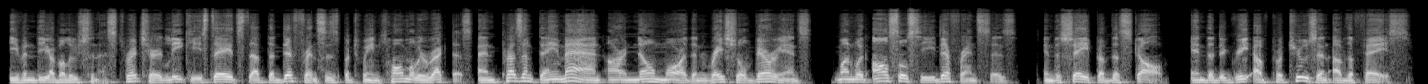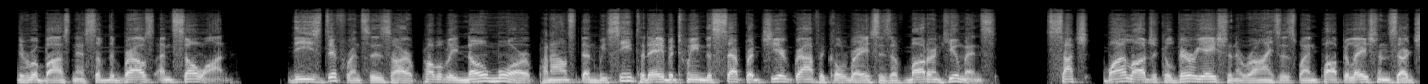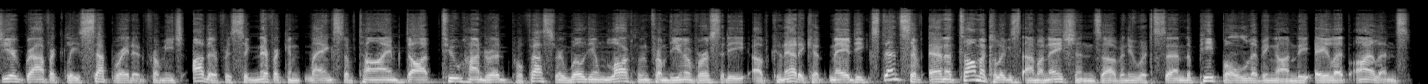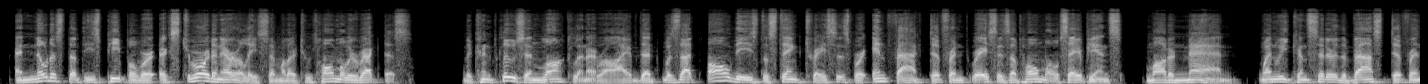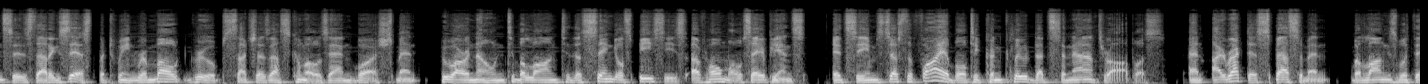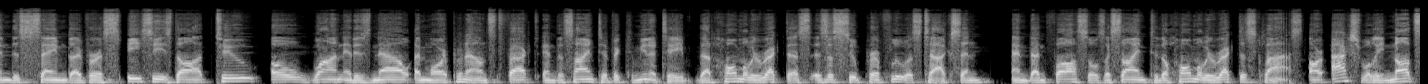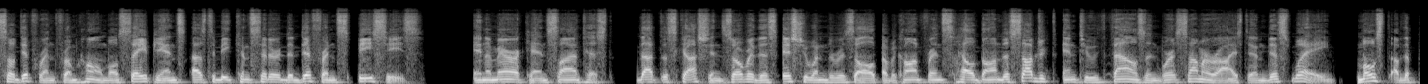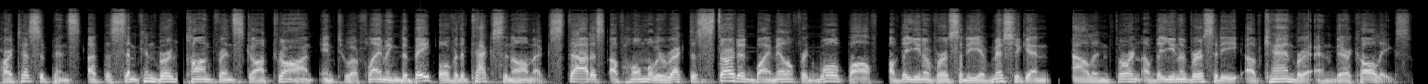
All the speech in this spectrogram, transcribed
Even the evolutionist Richard Leakey states that the differences between Homo erectus and present-day man are no more than racial variants, one would also see differences, in the shape of the skull, in the degree of protrusion of the face, the robustness of the brows and so on. These differences are probably no more pronounced than we see today between the separate geographical races of modern humans, such biological variation arises when populations are geographically separated from each other for significant lengths of time. 200 Professor William Laughlin from the University of Connecticut made extensive anatomical examinations of Inuits and the people living on the Aleutian Islands, and noticed that these people were extraordinarily similar to Homo erectus. The conclusion Laughlin arrived at was that all these distinct traces were in fact different races of Homo sapiens, modern man, when we consider the vast differences that exist between remote groups such as Eskimos and Bushmen, who are known to belong to the single species of Homo sapiens, it seems justifiable to conclude that Sinanthropus, an erectus specimen, belongs within this same diverse species. 201 It is now a more pronounced fact in the scientific community that Homo erectus is a superfluous taxon, and then fossils assigned to the Homo erectus class are actually not so different from Homo sapiens as to be considered a different species. In American Scientist, that discussions over this issue and the result of a conference held on the subject in 2000 were summarized in this way. Most of the participants at the Senckenberg conference got drawn into a flaming debate over the taxonomic status of Homo erectus started by Milford Wolpoff of the University of Michigan, Alan Thorne of the University of Canberra and their colleagues.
